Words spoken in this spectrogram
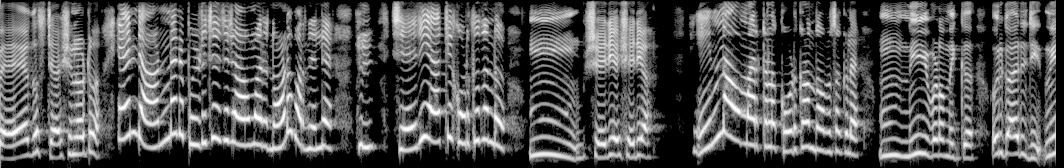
വേഗം സ്റ്റേഷനിലോട്ട് എന്റെ അണ്ണനെ പിടിച്ചു വെച്ചിട്ട് അവന്മാരെ നോണ പറഞ്ഞല്ലേ? ശരിയാക്കി കൊടുക്കുന്നുണ്ട്. ശരിയാ ശരിയാ. ഇന്ന് അവന്മാർക്കുള്ള കൊടുക്കണം തോമസക്കളെ. നീ ഇവിടെ നിൽക്ക് ഒരു കാര്യം ചെയ്യ്. നീ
